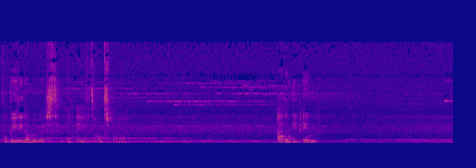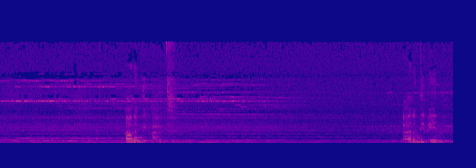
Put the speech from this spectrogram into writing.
probeer die dan bewust heel even te ontspannen. Adem diep in. Adem diep uit. Adem diep in.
